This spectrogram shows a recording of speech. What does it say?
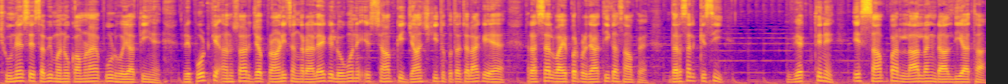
छूने से सभी मनोकामनाएँ पूर्ण हो जाती हैं। रिपोर्ट के अनुसार जब प्राणी संग्रहालय के लोगों ने इस सांप की जाँच की तो पता चला कि यह रसल वाइपर प्रजाति का सांप है। दरअसल किसी व्यक्ति ने इस सांप पर लाल रंग डाल दिया था,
